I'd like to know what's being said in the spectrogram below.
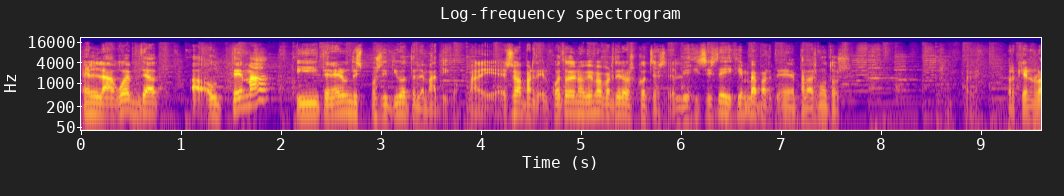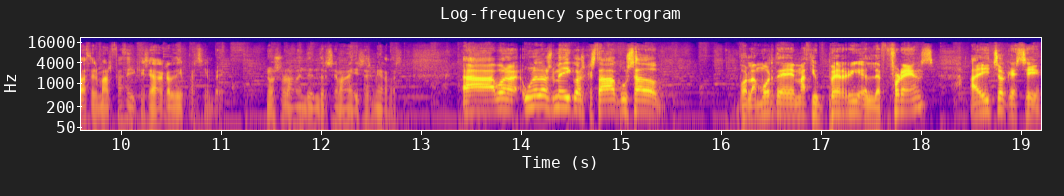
en la web de Autema y tener un dispositivo telemático. Vale, eso a partir el 4 de noviembre a partir de los coches, el 16 de diciembre eh, para las motos. Vale. ¿Por qué no lo haces más fácil que sea gratis para siempre? No solamente entre semana y esas mierdas. Ah, bueno, uno de los médicos que estaba acusado por la muerte de Matthew Perry, el de Friends, ha dicho que sí,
